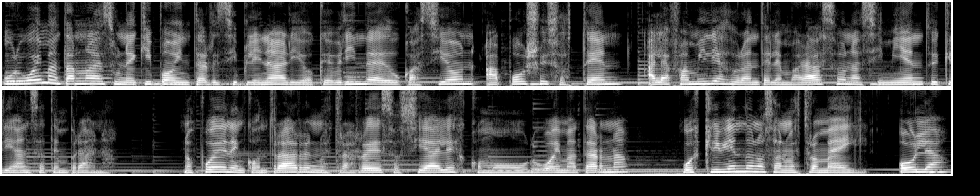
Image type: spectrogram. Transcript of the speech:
Uruguay Materna es un equipo interdisciplinario que brinda educación, apoyo y sostén a las familias durante el embarazo, nacimiento y crianza temprana. Nos pueden encontrar en nuestras redes sociales como Uruguay Materna o escribiéndonos a nuestro mail hola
